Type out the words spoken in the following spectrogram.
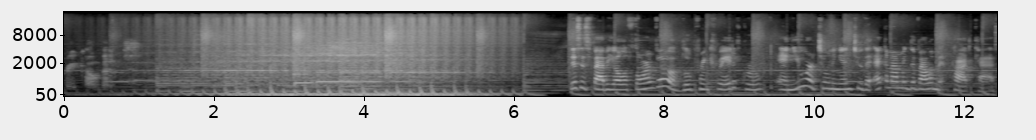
pre COVID. This is Fabiola Florenville of Blueprint Creative Group, and you are tuning into the Economic Development Podcast.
